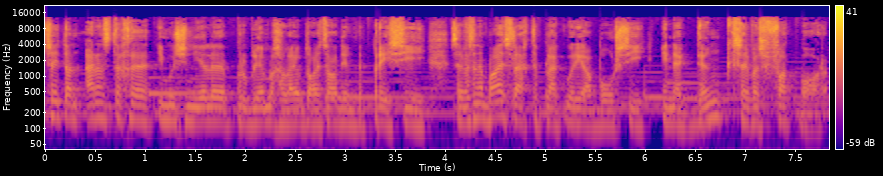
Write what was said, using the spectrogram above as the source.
Sy het aan ernstige emosionele probleme gely op daai stadium depressie. Sy was in 'n baie slegte plek oor die abortus en ek dink sy was vatbaar.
